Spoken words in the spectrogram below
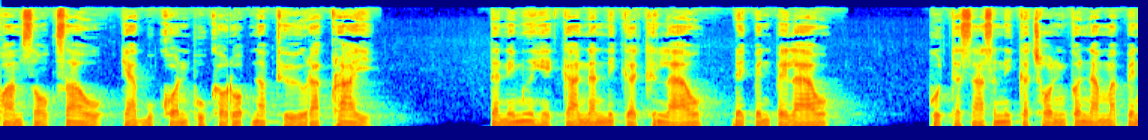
ความโศกเศร้า แก่บุคคลผู้เคารพนับถือรักใคร่แต่ในเมื่อเหตุการณ์นั้นได้เกิดขึ้นแล้ว ได้เป็นไปแล้ว พุทธศาสนิกชนก็นำมาเป็น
